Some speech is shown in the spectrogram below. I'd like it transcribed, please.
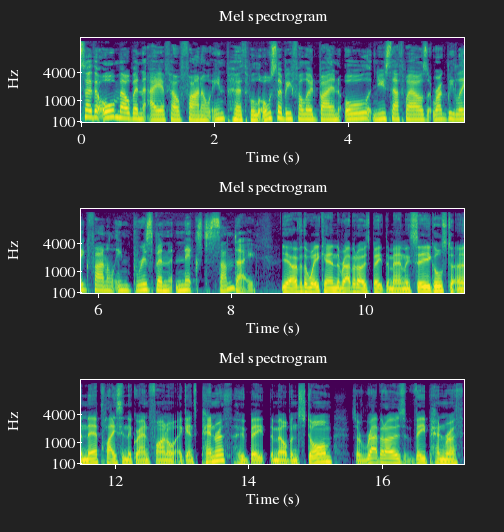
so the All Melbourne AFL final in Perth will also be followed by an All New South Wales Rugby League final in Brisbane next Sunday. Yeah, over the weekend, the Rabbitohs beat the Manly Sea Eagles to earn their place in the grand final against Penrith, who beat the Melbourne Storm. So Rabbitohs v Penrith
